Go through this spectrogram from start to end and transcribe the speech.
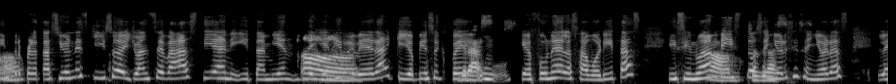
interpretaciones que hizo de Joan Sebastián y también de Jenny Rivera, que yo pienso que fue, que fue una de las favoritas, y si no han visto, señores y señoras, la,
